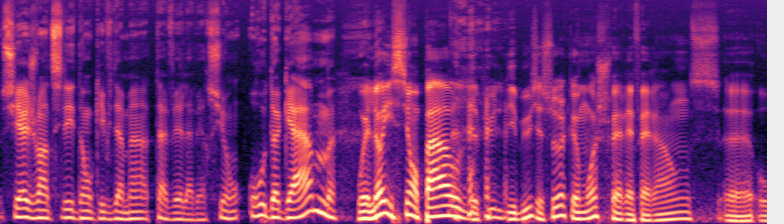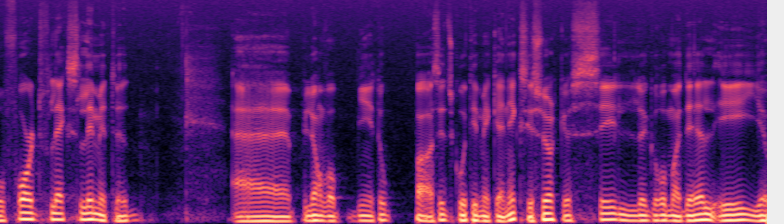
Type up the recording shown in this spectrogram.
Siège ventilé, donc évidemment, tu avais la version haut de gamme. Oui, là, ici, on parle depuis le début. C'est sûr que moi, je fais référence euh, au Ford Flex Limited. Puis là, on va bientôt passer du côté mécanique. C'est sûr que c'est le gros modèle et il y a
